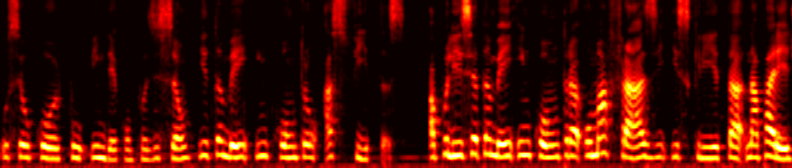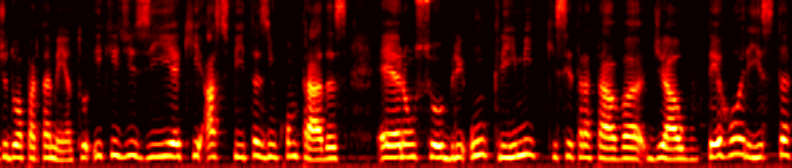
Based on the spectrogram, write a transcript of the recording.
o seu corpo em decomposição e também encontram as fitas A polícia também encontra uma frase escrita na parede do apartamento e que dizia que as fitas encontradas eram sobre um crime que se tratava de algo terrorista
